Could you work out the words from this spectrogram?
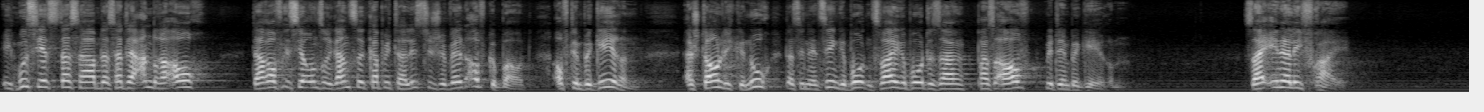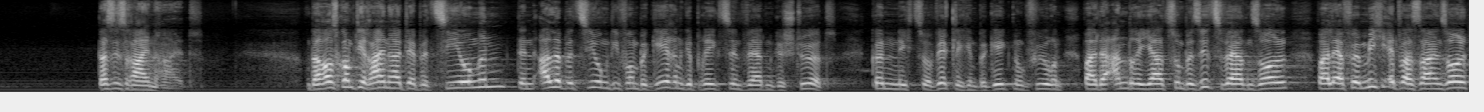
Ich muss jetzt das haben, das hat der andere auch. Darauf ist ja unsere ganze kapitalistische Welt aufgebaut, auf dem Begehren. Erstaunlich genug, dass in den zehn Geboten zwei Gebote sagen, pass auf mit dem Begehren. Sei innerlich frei. Das ist Reinheit. Und daraus kommt die Reinheit der Beziehungen, denn alle Beziehungen, die vom Begehren geprägt sind, werden gestört können nicht zur wirklichen Begegnung führen, weil der andere ja zum Besitz werden soll, weil er für mich etwas sein soll,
